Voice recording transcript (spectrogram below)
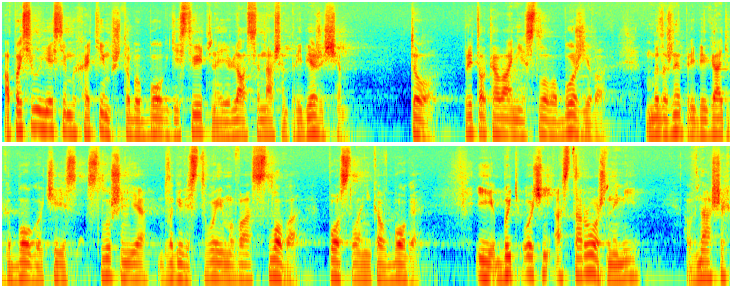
А посему, если мы хотим, чтобы Бог действительно являлся нашим прибежищем, то при толковании Слова Божьего мы должны прибегать к Богу через слушание благовествуемого Слова, посланников Бога и быть очень осторожными в наших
